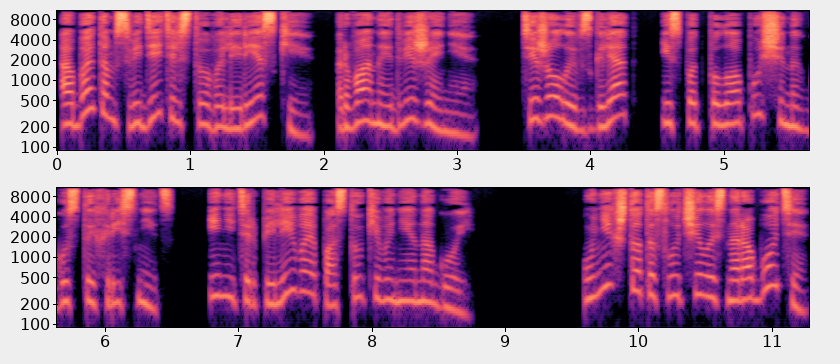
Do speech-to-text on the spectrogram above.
Об этом свидетельствовали резкие, рваные движения, тяжелый взгляд из-под полуопущенных густых ресниц и нетерпеливое постукивание ногой. У них что-то случилось на работе,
